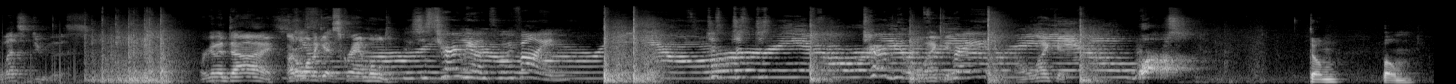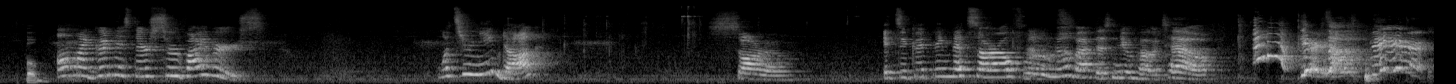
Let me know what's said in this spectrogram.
let's do this. We're gonna die. I don't want to get scrambled. It's just turbulence, we'll be fine. Just, just, just turbulence, I like it. right? I like it. Whoosh! Dum, bum, bum. Oh my goodness, they're survivors. What's your name, dog? Sorrow. It's a good thing that sorrow floats. I don't know about this new hotel. Ah, there's a bear!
